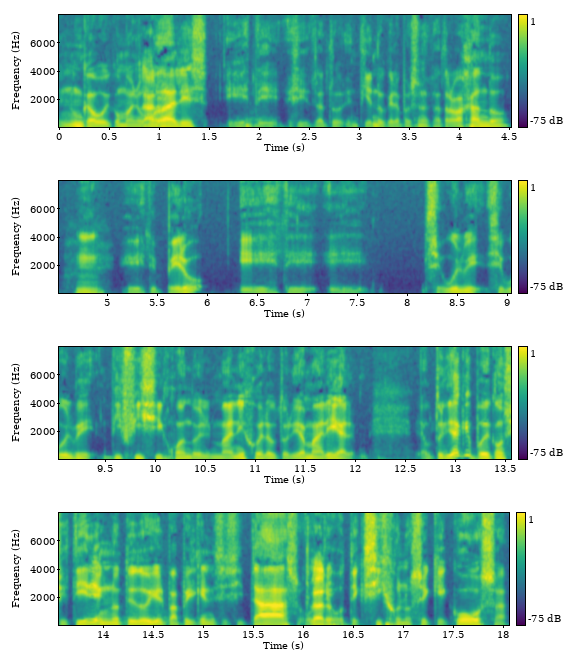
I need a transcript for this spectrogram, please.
nunca voy con malos Claro. modales. Este, trato, entiendo que la persona está trabajando, Mm. este, pero este, eh, se, vuelve, se vuelve difícil cuando el manejo de la autoridad marea. La autoridad que puede consistir en no te doy el papel que necesitas, o, Claro. te, o te exijo no sé qué cosa,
